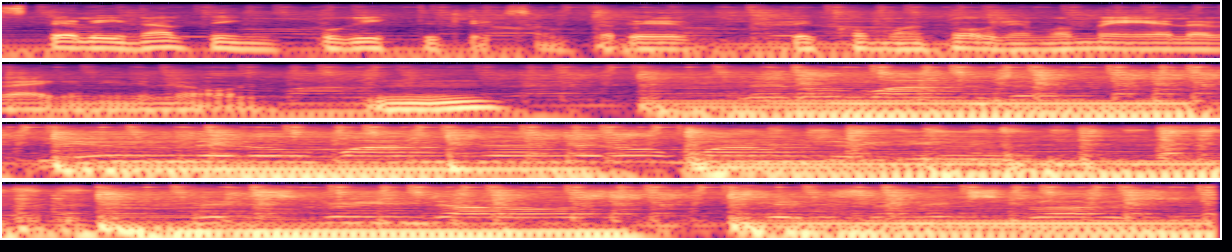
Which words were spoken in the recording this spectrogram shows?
spela in allting på riktigt, liksom, för det, det kommer antagligen vara med hela vägen in i mål. Little wonder, you little wonder, little wonder you. Big screen dolls, tits and explosions,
